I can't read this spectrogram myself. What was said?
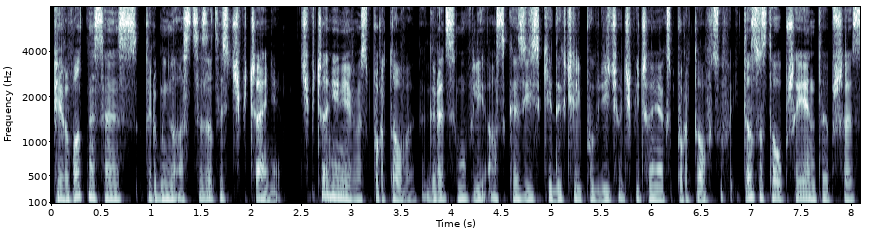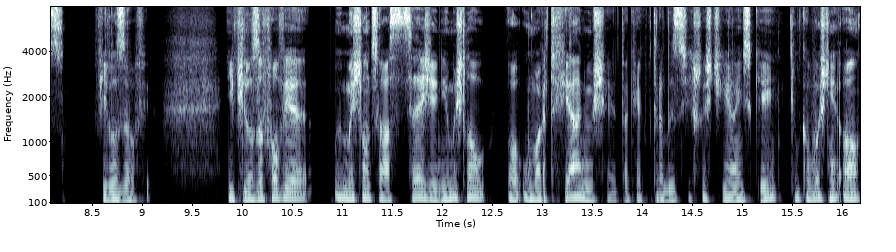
Pierwotny sens terminu asceza to jest ćwiczenie. Ćwiczenie, nie wiem, sportowe. Grecy mówili askezis, kiedy chcieli powiedzieć o ćwiczeniach sportowców. I to zostało przejęte przez filozofię. I filozofowie, myśląc o ascezie, nie myślą o umartwianiu się, tak jak w tradycji chrześcijańskiej, tylko właśnie o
